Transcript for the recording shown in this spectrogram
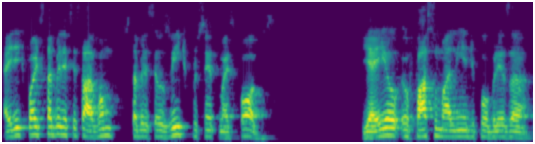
aí a gente pode estabelecer, sei lá, vamos estabelecer os 20% mais pobres, e aí eu, eu faço uma linha de pobreza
